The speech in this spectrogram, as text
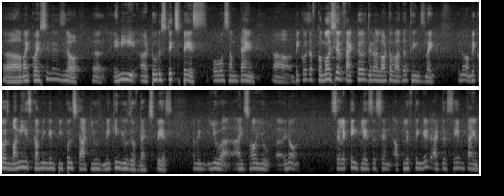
Uh, my question is, uh, uh, any uh, touristic space over some time, uh, because of commercial factors, there are a lot of other things like, you know, because money is coming in, people start use, making use of that space. I mean, you, I saw you, uh, you know, selecting places and uplifting it at the same time.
